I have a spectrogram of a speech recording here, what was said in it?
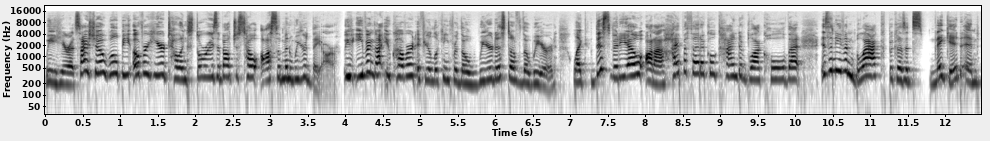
we here at SciShow will be over here telling stories about just how awesome and weird they are. We've even got you covered if you're looking for the weirdest of the weird, like this video on a hypothetical kind of black hole that isn't even black because it's naked, and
